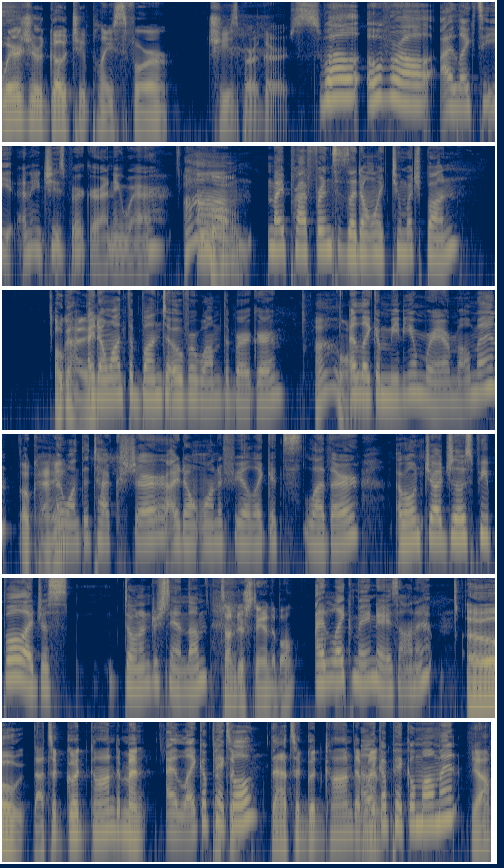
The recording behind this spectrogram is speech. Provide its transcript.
where's your go-to place for cheeseburgers? Well, overall, I like to eat any cheeseburger anywhere. Oh, Um, my preference is I don't like too much bun. okay. I don't want the bun to overwhelm the burger. Oh, I like a medium rare moment. Okay. I want the texture. I don't want to feel like it's leather. I won't judge those people. I just don't understand them. it's understandable. I like mayonnaise on it. Oh, that's a good condiment. I like a That's a pickle. That's a good I condiment. like a pickle moment. yeah.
